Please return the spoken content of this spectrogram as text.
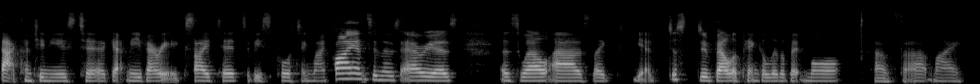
that continues to get me very excited to be supporting my clients in those areas as well as like yeah just developing a little bit more of uh, my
